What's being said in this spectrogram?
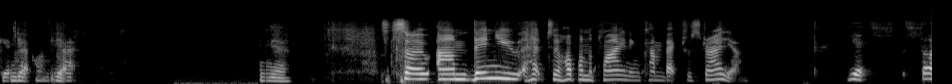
get Yeah, back on track. Yeah. So um, then you had to hop on the plane and come back to Australia. Yes. So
